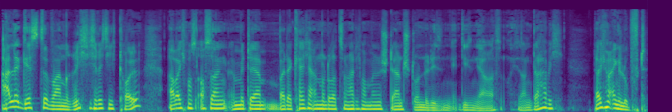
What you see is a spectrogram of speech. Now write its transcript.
Alle Gäste waren richtig, richtig toll, aber ich muss auch sagen, mit der, bei der Kirche-Anmoderation hatte ich mal meine Sternstunde diesen, diesen Jahres, muss ich sagen. Da habe ich, da habe ich mal eingelupft.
